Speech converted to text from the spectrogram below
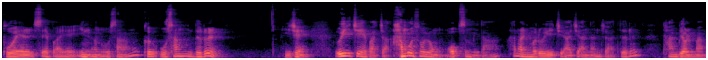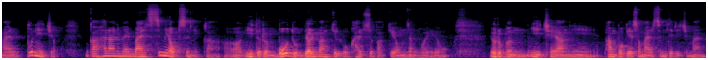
부엘세바에 있는 우상, 그 우상들을 이제 의지해봤자 아무 소용 없습니다. 하나님을 의지하지 않는 자들은 다 멸망할 뿐이죠. 그러니까 하나님의 말씀이 없으니까 어, 이들은 모두 멸망길로 갈 수밖에 없는 거예요. 여러분 이 재앙이 반복해서 말씀드리지만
